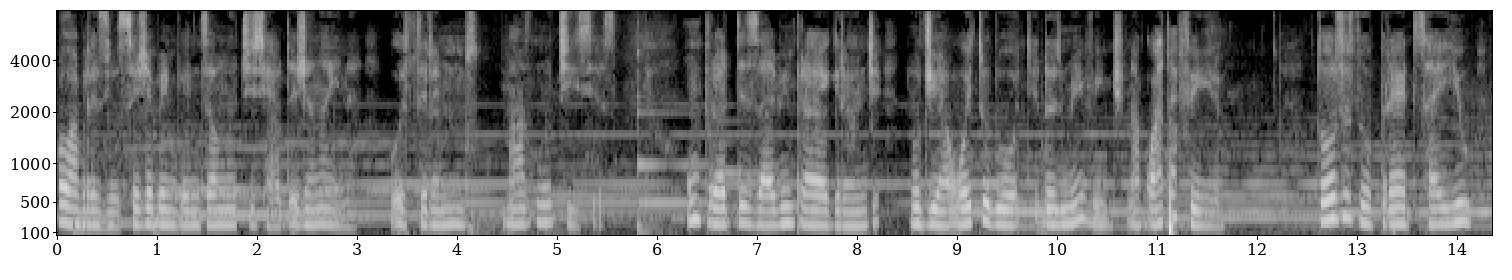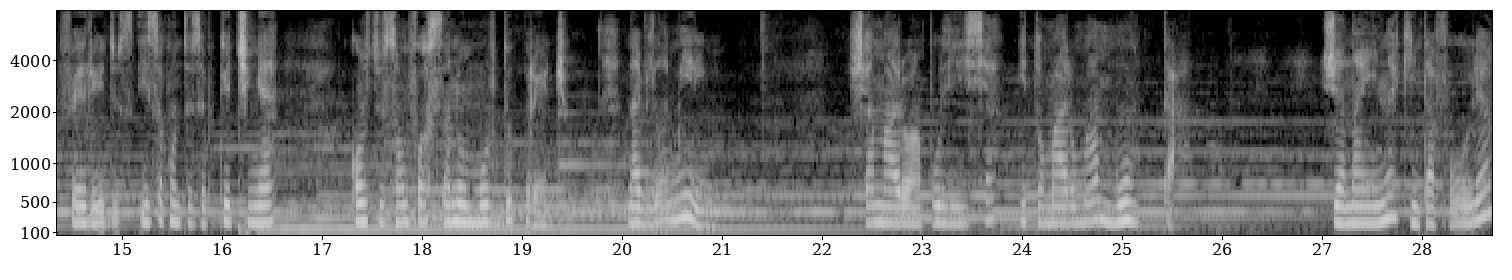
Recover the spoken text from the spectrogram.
Olá Brasil, seja bem-vindos ao noticiário da Janaína. Hoje teremos más notícias. Um prédio desaba em Praia Grande no dia 8 de 8 de 2020, na quarta-feira. Todos do prédio saíram feridos. Isso aconteceu porque tinha construção forçando o muro do prédio, na Vila Mirim. Chamaram a polícia e tomaram uma multa. Janaína, Quinta Folha,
